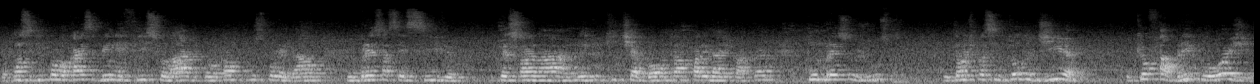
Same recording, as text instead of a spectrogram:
eu consegui colocar esse benefício lá, de colocar um custo legal, um preço acessível, o pessoal lá vê que o kit é bom, tem uma qualidade bacana, com um preço justo. Então, tipo assim, todo dia, o que eu fabrico hoje,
